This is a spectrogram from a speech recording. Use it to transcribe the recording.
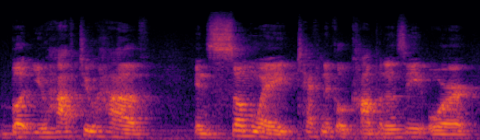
but you have to have in some way technical competency or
